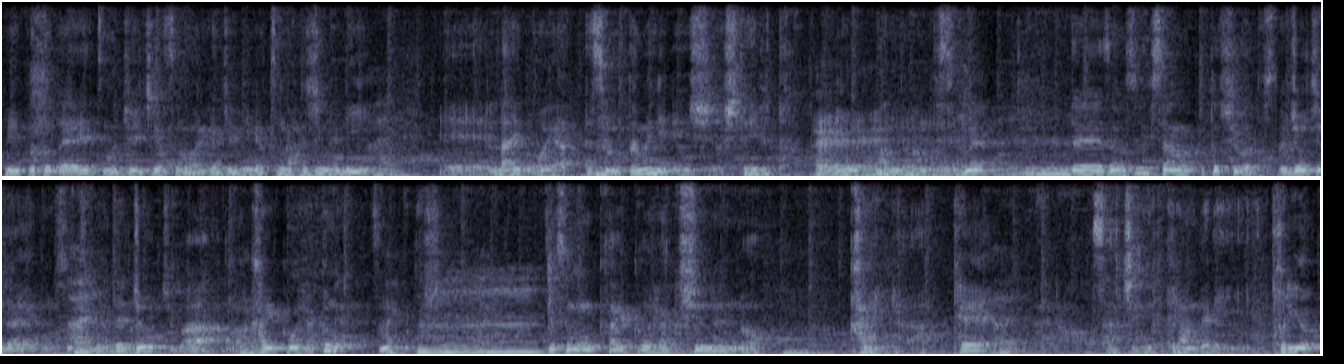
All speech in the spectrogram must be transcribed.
と。いうことでいつも11月の終わりか12月の初めに、えーライブをやってそのために練習をしているというバンドなんですよね。でその鈴木さんは今年はですね上智大学の卒業で、上智はあの開校100年ですね、今年。でその開校100周年の会があって、あのサーチング・クランベリー鳥を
